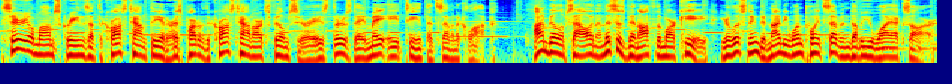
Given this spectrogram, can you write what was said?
Serial Mom screens at the Crosstown Theater as part of the Crosstown Arts film series Thursday, May 18th at 7 o'clock. I'm Billups Allen, and this has been Off the Marquee. You're listening to 91.7 WYXR.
